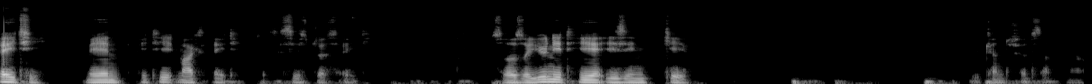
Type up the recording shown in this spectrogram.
Eighty, mean eighty, max eighty. So this is just eighty. So the unit here is in keV. We can shut that now.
